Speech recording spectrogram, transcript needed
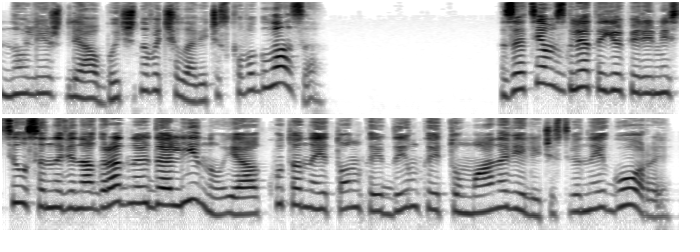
но лишь для обычного человеческого глаза. Затем взгляд ее переместился на виноградную долину и окутанные тонкой дымкой тумана величественные горы.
